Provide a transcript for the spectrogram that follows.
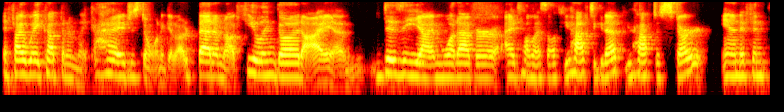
If I wake up and I'm like, I just don't want to get out of bed, I'm not feeling good, I am dizzy, I'm whatever, I tell myself, you have to get up, you have to start. And if in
